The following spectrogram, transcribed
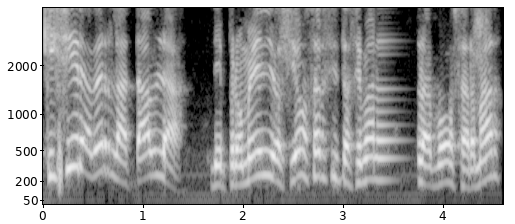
Quisiera ver la tabla de promedios, y vamos a ver si esta semana la podemos armar,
